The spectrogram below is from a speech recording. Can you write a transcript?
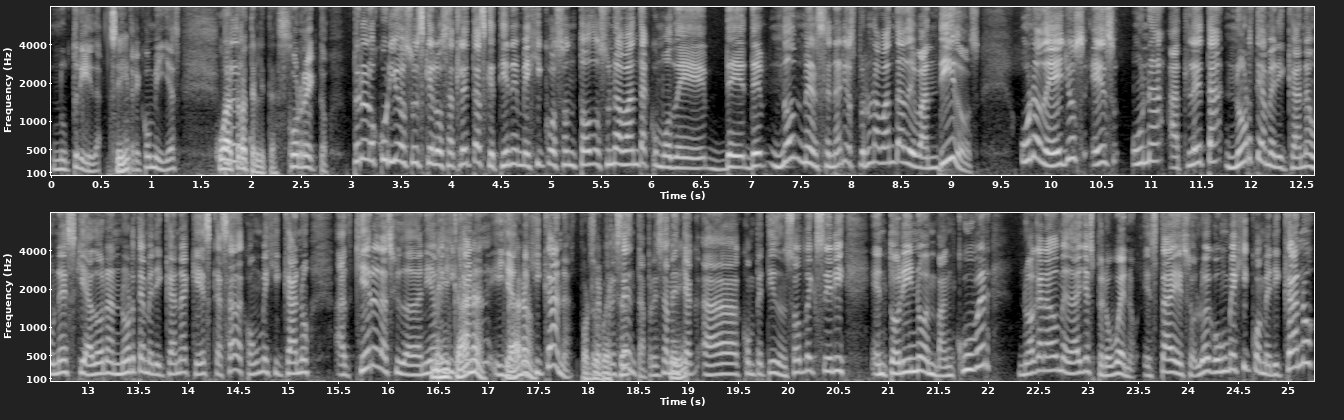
nutrida, Sí. entre comillas. Cuatro Pero- atletas. Correcto. Pero lo curioso es que los atletas que tiene México son todos una banda como de, de, de- no mercenarios, pero una banda de bandidos. Uno de ellos es una atleta norteamericana, una esquiadora norteamericana que es casada con un mexicano, adquiere la ciudadanía mexicana, Mexicana, y ya claro, es mexicana. por supuesto, Representa, precisamente sí. ha, ha competido en Salt Lake City, en Torino, en Vancouver. No ha ganado medallas, pero bueno, está eso. Luego un México americano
